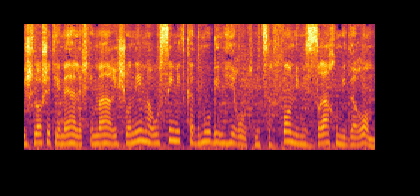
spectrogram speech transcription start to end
בשלושת ימי הלחימה הראשונים הרוסים התקדמו במהירות מצפון, ממזרח ומדרום.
